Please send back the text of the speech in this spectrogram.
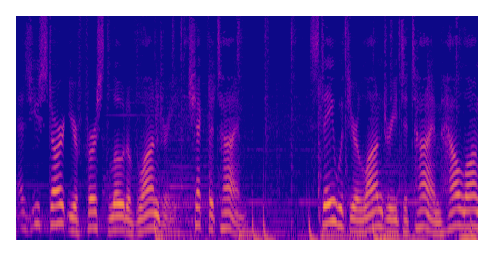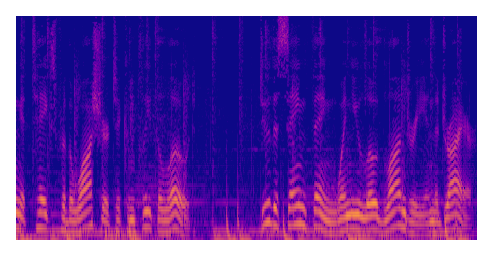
As you start your first load of laundry, check the time. Stay with your laundry to time how long it takes for the washer to complete the load. Do the same thing when you load laundry in the dryer.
